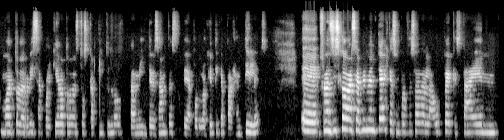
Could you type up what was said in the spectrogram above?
muerto de risa cualquier otro de estos capítulos tan interesantes de apologética para gentiles. Eh, Francisco García Pimentel, que es un profesor de la UP que está en,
